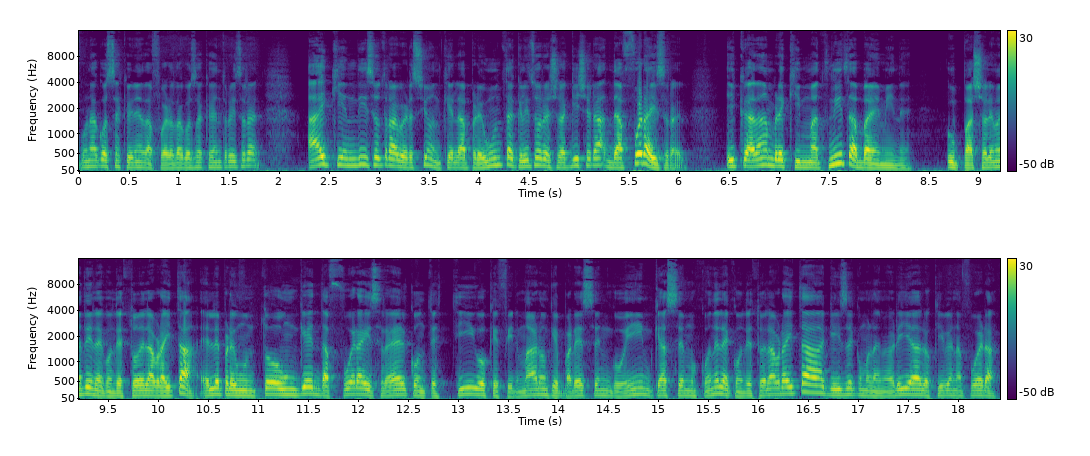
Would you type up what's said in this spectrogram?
Una cosa es que viene de afuera, otra cosa es que dentro de Israel. Hay quien dice otra versión, que la pregunta que le hizo Reshakish era de afuera de Israel. Y cada hombre, Kimatnita Baemine. Upasha le contestó de la Braita. Él le preguntó un get de afuera de Israel con testigos que firmaron que parecen Goim. ¿Qué hacemos con él? Le contestó de la Braita, que dice como la mayoría de los que viven afuera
